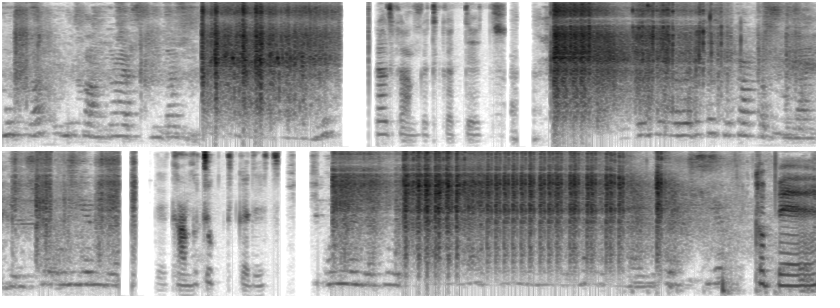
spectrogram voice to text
Mutfak. Mutfağın karşısında. Biraz kanka dikkat et. Arada da sokak kapısından girişte. Onun. Kanka çok dikkat et. Onun. Kapı.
